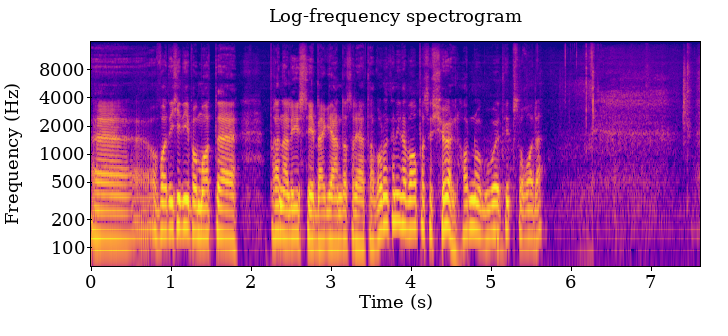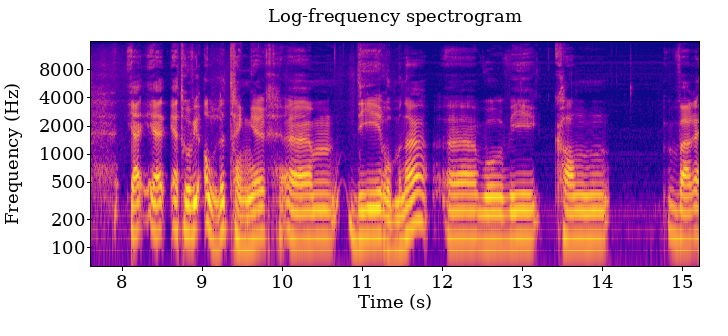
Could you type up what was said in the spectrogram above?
Uh, og for at ikke de på en måte brenner lyset i begge ender, som det heter. Hvordan kan de ta vare på seg sjøl? Har du noen gode tips og råd? Jeg, jeg, jeg, tror vi alle trenger um, de rommene uh, hvor vi kan være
